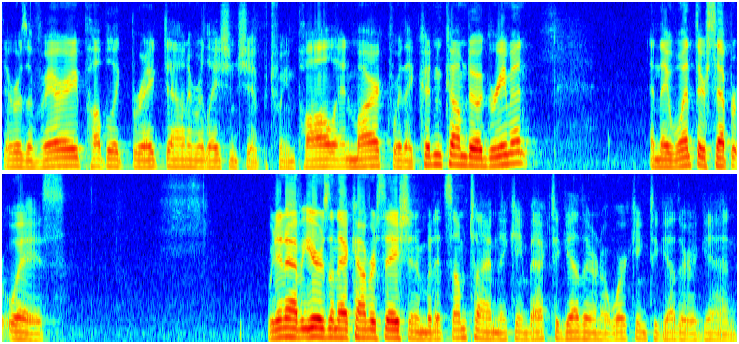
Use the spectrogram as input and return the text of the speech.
there was a very public breakdown in relationship between Paul and Mark where they couldn't come to agreement and they went their separate ways. We didn't have ears in that conversation, but at some time they came back together and are working together again.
